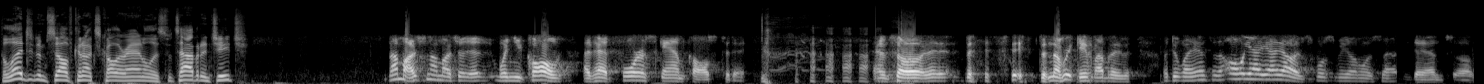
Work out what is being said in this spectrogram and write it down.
the legend himself, Canucks color analyst. What's happening, Cheech? Not much, not much. Uh, When you called, I've had four scam calls today, and so uh, the number came up. And I, what do I answer? That? Oh yeah, yeah, yeah. I was supposed to be on with that, Dan. So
